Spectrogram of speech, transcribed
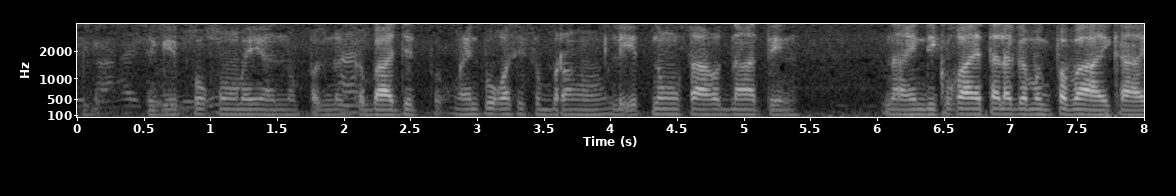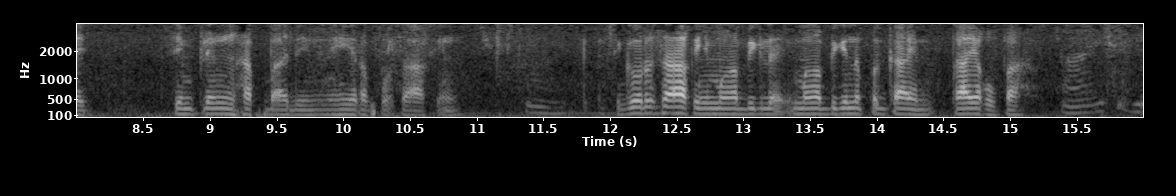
po. Sige po kung may ano, pag nagka-budget po. Ngayon po kasi sobrang liit nung sahod natin na hindi ko kaya talaga magpabahay kahit simpleng half body, nahirap po sa akin. Siguro sa akin, yung mga, bigla, yung mga bigyan na pagkain, kaya ko pa. Ay, sige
